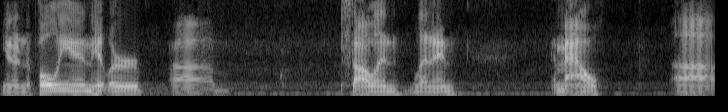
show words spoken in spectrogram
You know, Napoleon, Hitler, um, Stalin, Lenin, and Mao, uh,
